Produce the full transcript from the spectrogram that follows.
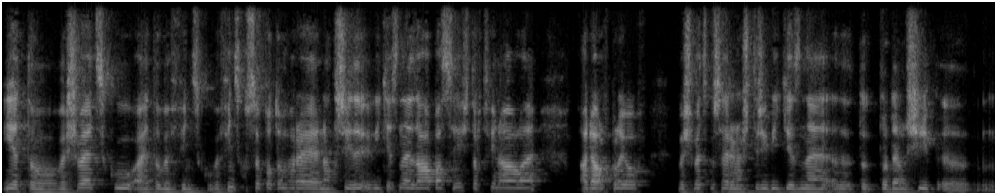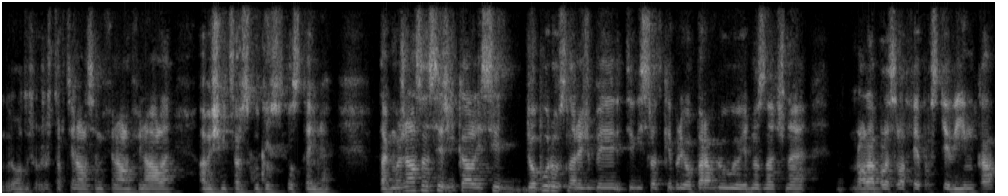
je to ve Švédsku a je to ve Finsku. Ve Finsku se potom hraje na tři vítězné zápasy, čtvrtfinále a dál v playoff. Ve Švédsku se hraje na čtyři vítězné, eh, to, to delší, eh, jo, to čtvrtfinále, semifinále, finále a ve Švýcarsku to, to stejné. Tak možná jsem si říkal, jestli do budoucna, když by ty výsledky byly opravdu jednoznačné, Mladá Boleslav je prostě výjimka,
